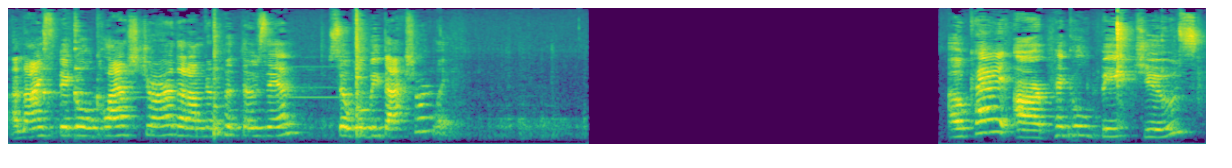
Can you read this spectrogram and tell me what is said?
a nice big old glass jar that I'm going to put those in. So we'll be back shortly. Okay, our pickled beet juice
